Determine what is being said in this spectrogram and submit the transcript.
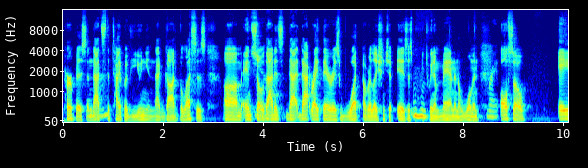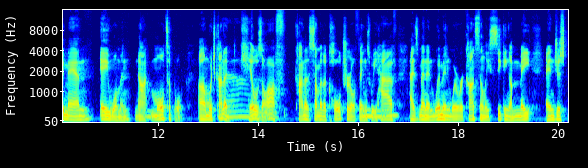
purpose, and that's the type of union that God blesses. Um, and so that is that that right there is what a relationship is: is between a man and a woman. Right. Also, a man, a woman, not mm. multiple, um, which kind of oh. kills off kind of some of the cultural things we mm-hmm. have as men and women, where we're constantly seeking a mate and just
